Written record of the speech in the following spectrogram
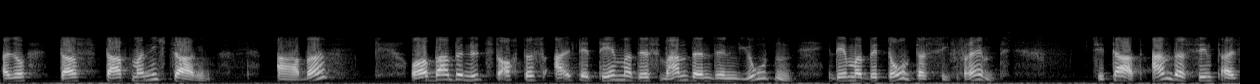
Also das darf man nicht sagen. Aber Orban benutzt auch das alte Thema des wandernden Juden, indem er betont, dass sie fremd, Zitat, anders sind als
